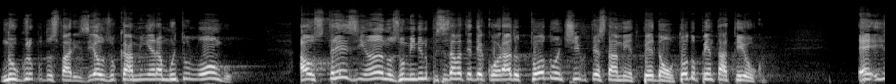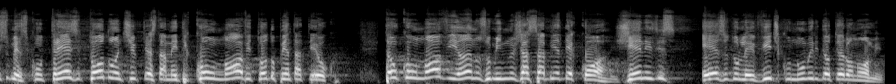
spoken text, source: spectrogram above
no grupo dos fariseus, o caminho era muito longo. Aos 13 anos, o menino precisava ter decorado todo o Antigo Testamento, perdão, todo o Pentateuco. É isso mesmo, com 13 todo o Antigo Testamento e com 9 todo o Pentateuco. Então, com 9 anos, o menino já sabia decor: Gênesis, Êxodo, Levítico, Número e Deuteronômio.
